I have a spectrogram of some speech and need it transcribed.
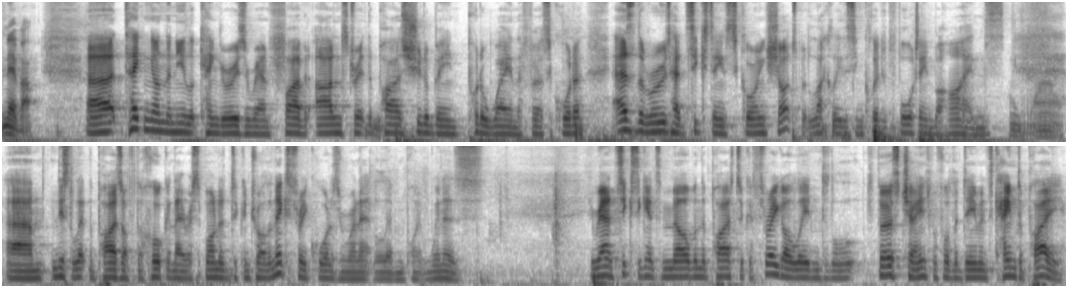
never. Uh, taking on the New Look Kangaroos around 5 at Arden Street, the Pies should have been put away in the first quarter, as the Roos had 16 scoring shots, but luckily this included 14 behinds. Um, this let the Pies off the hook, and they responded to control the next three quarters and run out 11 point winners. In round 6 against Melbourne, the Pies took a three goal lead into the first change before the Demons came to play.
